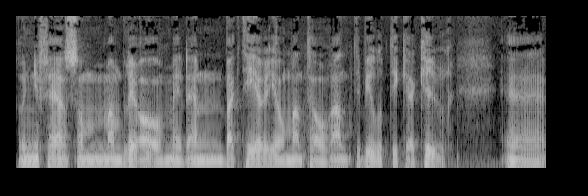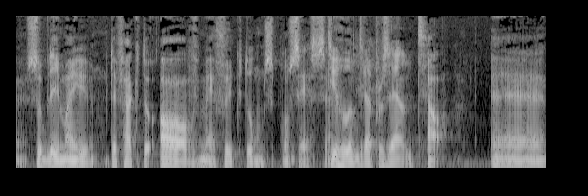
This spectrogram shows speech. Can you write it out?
Ungefär som man blir av med en bakterie om man tar antibiotikakur. Eh, så blir man ju de facto av med sjukdomsprocessen. Till 100 procent? Ja. Eh,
